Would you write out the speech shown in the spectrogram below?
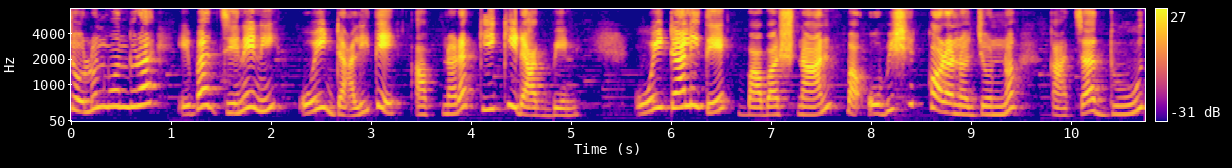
চলুন বন্ধুরা, এবার জেনে নিই ওই ডালিতে আপনারা কি কি রাখবেন। ওই ডালিতে বাবার স্নান বা অভিষেক করানোর জন্য কাঁচা দুধ,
